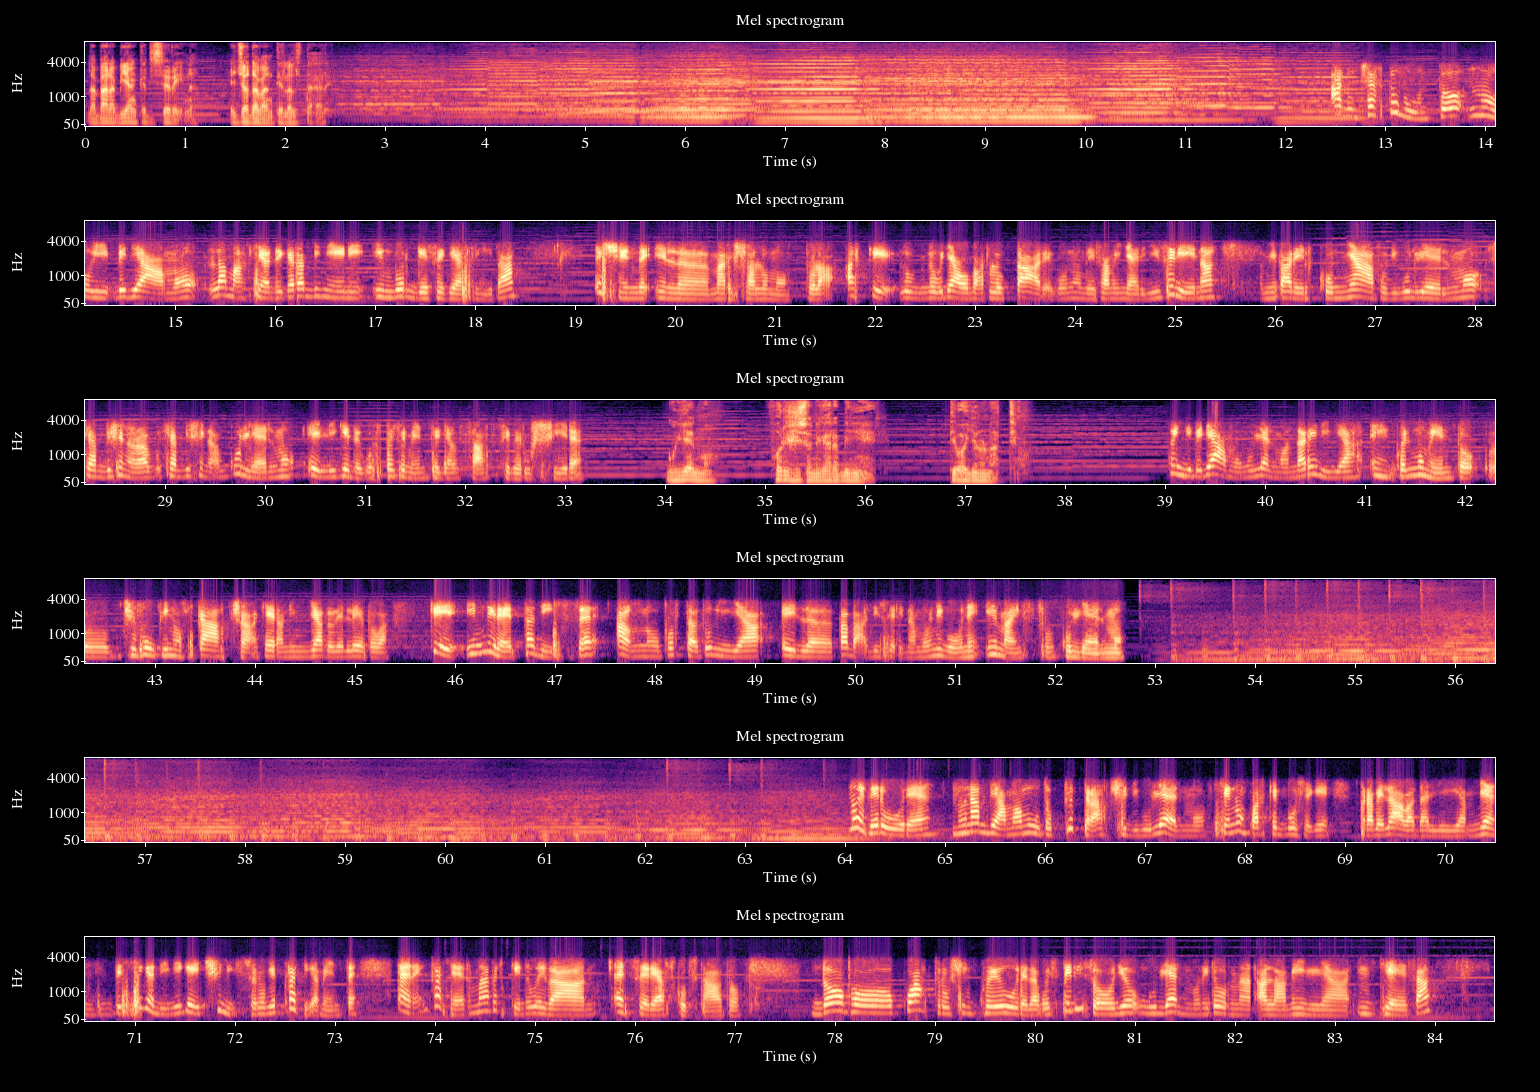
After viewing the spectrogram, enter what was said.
La bara bianca di Serena è già davanti all'altare. ad un certo punto noi vediamo la macchina dei carabinieri in borghese che arriva e scende il maresciallo Mottola, al che lo, lo vediamo parlottare con uno dei familiari di Serena, mi pare il cognato di Guglielmo, si avvicina, si avvicina a Guglielmo e gli chiede cortesemente di alzarsi per uscire. Guglielmo, fuori ci sono i carabinieri, ti vogliono un attimo. Quindi vediamo Guglielmo andare via e in quel momento eh, ci fu Pino Scaccia, che era l'inviato dell'epoca, che in diretta disse hanno portato via il papà di Serena Monigone, il maestro Guglielmo. Noi per ore non abbiamo avuto più tracce di Guglielmo, se non qualche voce che trapelava dagli ambienti investigativi che ci dissero che praticamente era in caserma perché doveva essere ascoltato. Dopo 4-5 ore da questo episodio, Guglielmo ritorna alla veglia in chiesa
